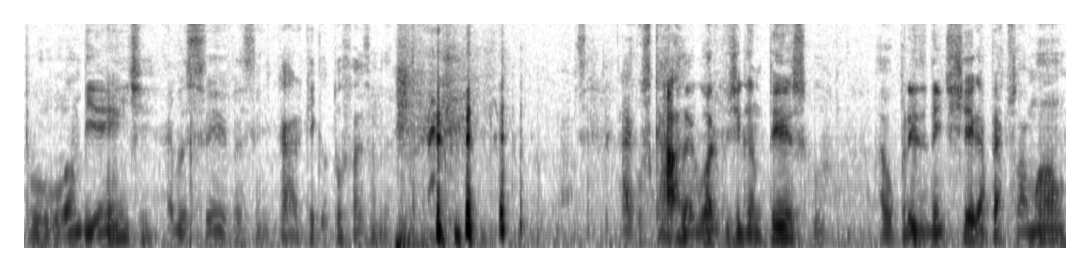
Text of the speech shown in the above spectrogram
pro ambiente, aí você fala assim, cara, o que, que eu tô fazendo aqui? aí, os carros alegóricos gigantescos, aí o presidente chega, aperta sua mão,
